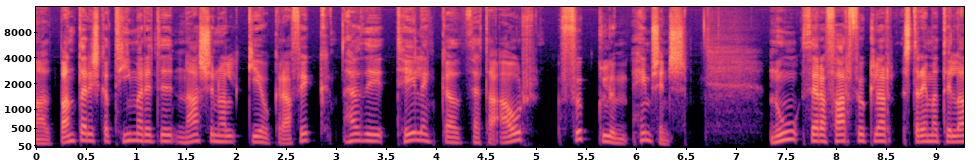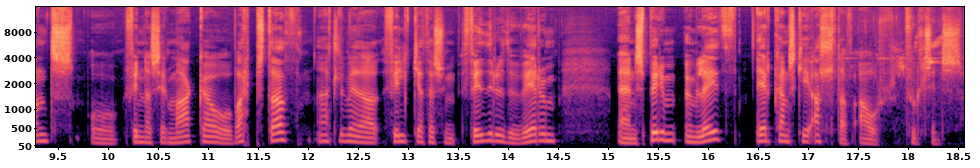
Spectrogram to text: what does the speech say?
að bandaríska tímaritið National Geographic hefði tilengað þetta ár fugglum heimsins. Nú þegar farfuglar streyma til lands og finna sér maka og varpstað ætlum við að fylgja þessum feyðruðu verum en spyrjum um leið er kannski alltaf ár fuglsins.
